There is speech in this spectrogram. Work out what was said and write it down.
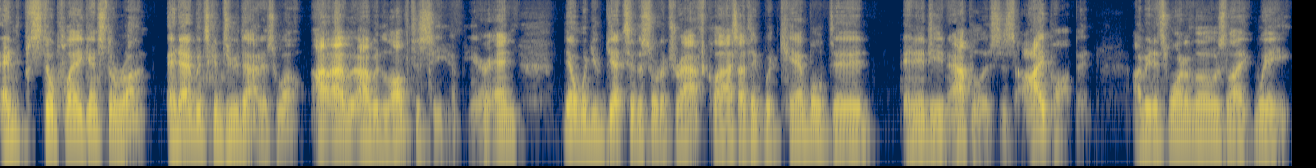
and still play against the run. And Edmunds can do that as well. I, I, I would love to see him here. And, you know, when you get to the sort of draft class, I think what Campbell did in Indianapolis is eye popping. I mean, it's one of those like, wait,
